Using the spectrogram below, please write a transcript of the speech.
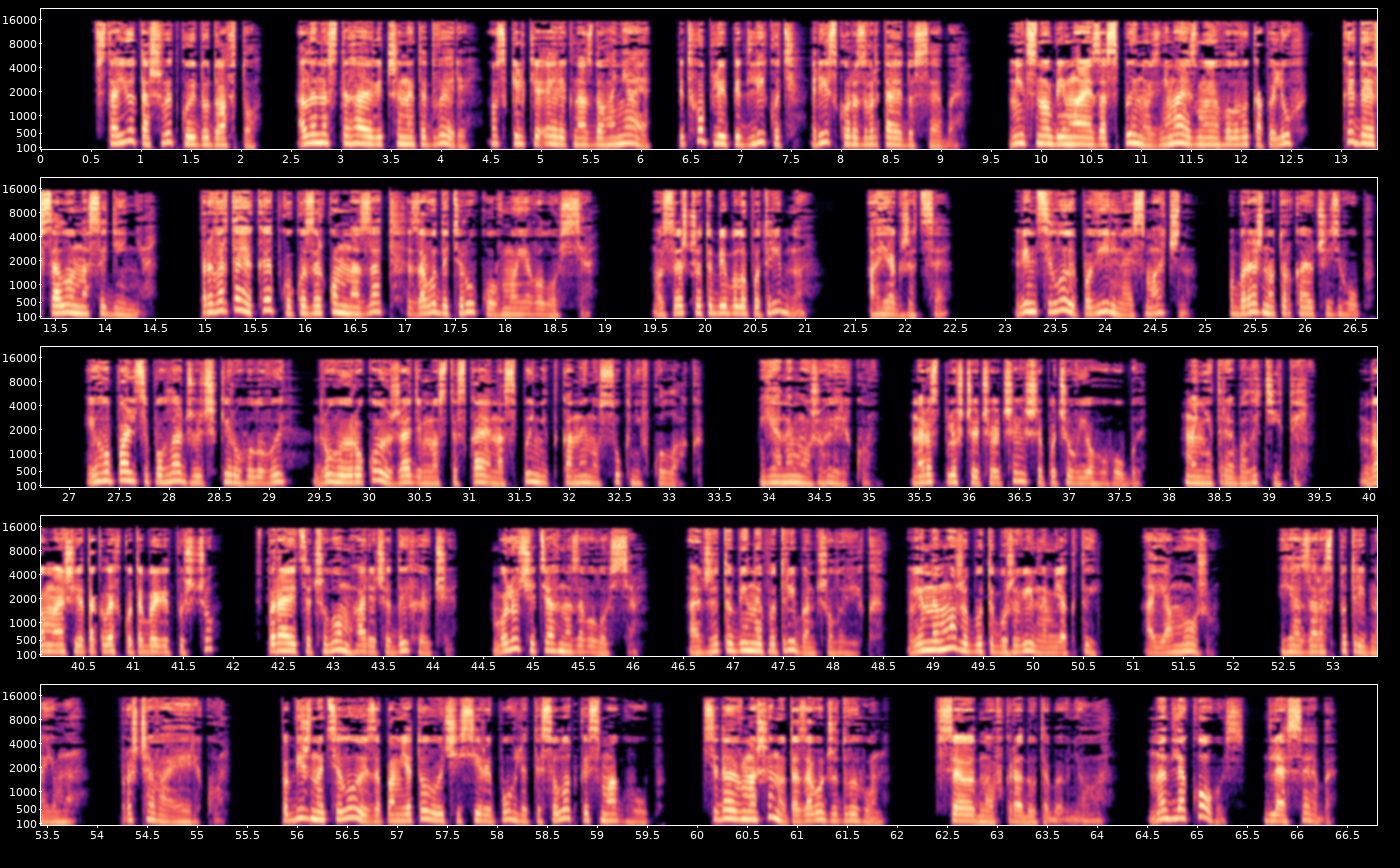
Встаю та швидко йду до авто, але не встигаю відчинити двері, оскільки Ерік нас доганяє, підхоплює під лікоть, різко розвертає до себе. Міцно обіймає за спину, знімає з моєї голови капелюх, кидає в салон на сидіння. Перевертає кепку козирком назад, заводить руку в моє волосся. Усе, що тобі було потрібно? А як же це? Він цілує повільно і смачно, обережно торкаючись губ. Його пальці погладжують шкіру голови, другою рукою жадібно стискає на спині тканину сукні в кулак. Я не можу, Еріку. Не розплющуючи очей, шепочув його губи. Мені треба летіти. Думаєш, я так легко тебе відпущу? Впирається чолом, гаряче дихаючи, болюче тягне за волосся. Адже тобі не потрібен чоловік. Він не може бути божевільним, як ти, а я можу. Я зараз потрібна йому. Прощавай, Еріку. Побіжно цілую, запам'ятовуючи сірий погляд і солодкий смак губ. Сідаю в машину та заводжу двигун. Все одно вкраду тебе в нього. Не для когось, для себе,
